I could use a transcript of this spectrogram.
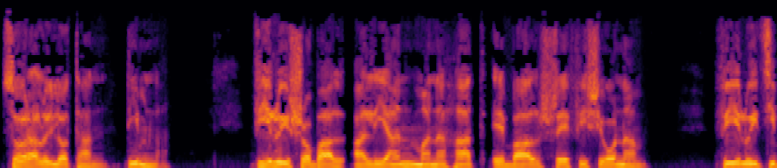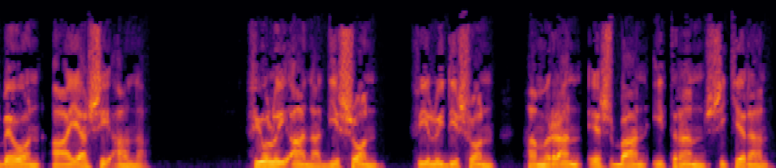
Sora lui Lotan, Timna. Fiii lui Shobal, Alian, Manahat, Ebal, Shefi și Onam. Fiii lui Țibeon, Aia și Ana. Fiul lui Ana, Dishon. Fiii lui Dishon, Hamran, Eșban, Itran și Cheran.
